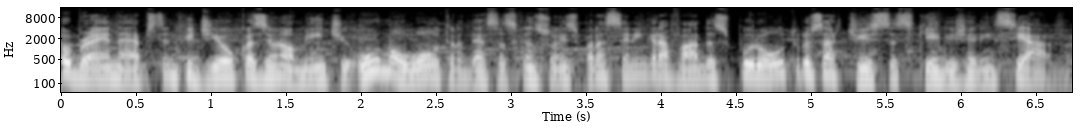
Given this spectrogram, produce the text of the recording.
o Brian Epstein pedia ocasionalmente uma ou outra dessas canções para serem gravadas por outros artistas que ele gerenciava.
